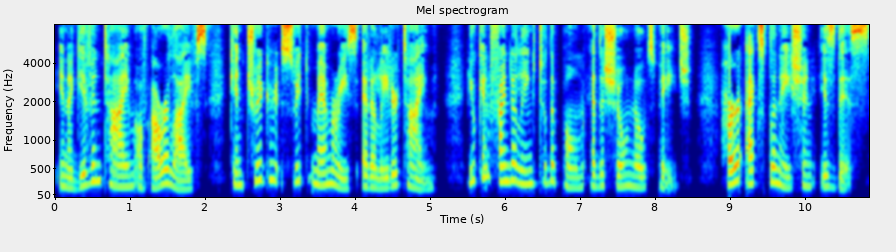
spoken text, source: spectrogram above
in a given time of our lives can trigger sweet memories at a later time. You can find a link to the poem at the show notes page. Her explanation is this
